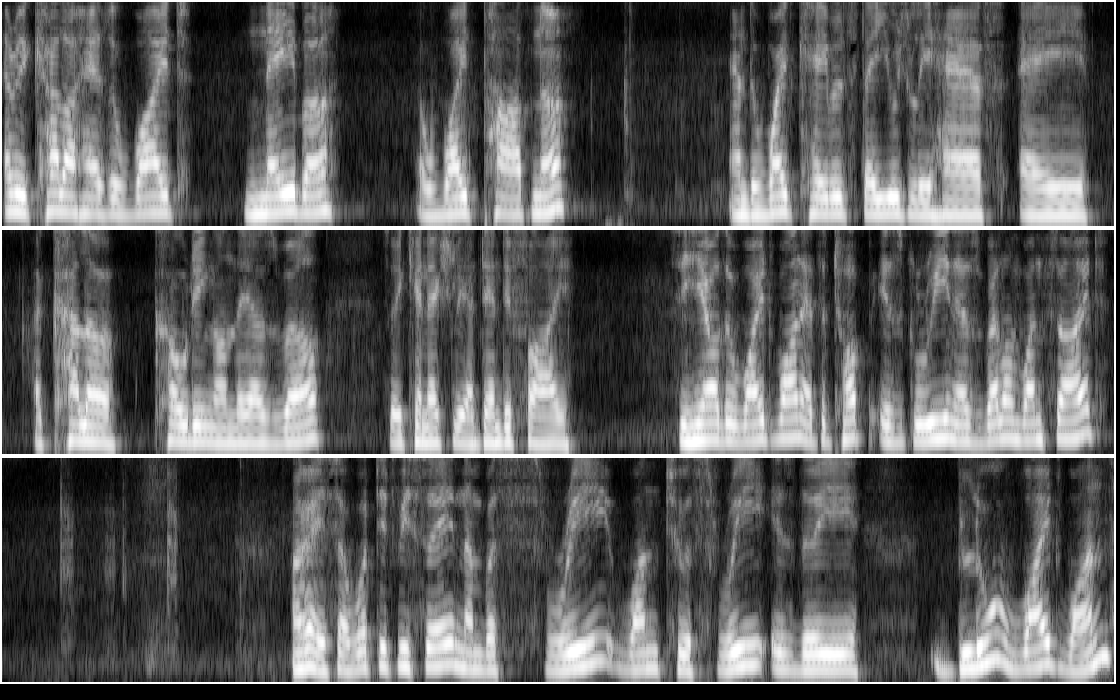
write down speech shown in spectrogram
Every color has a white neighbor, a white partner. And the white cables, they usually have a, a color coding on there as well. So you can actually identify. See here the white one at the top is green as well on one side. Okay, so what did we say? Number three, one, two, three is the blue white one.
